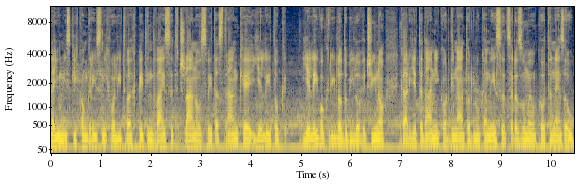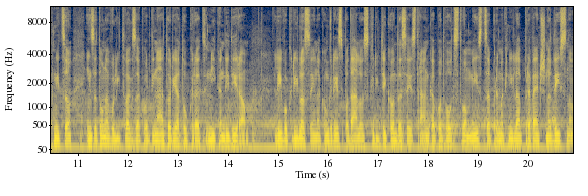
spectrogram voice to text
Na junijskih kongresnih volitvah 25 članov sveta stranke je leto je levo krilo dobilo večino, kar je tedajni koordinator Luka Mesec razumel kot nezaupnico in zato na volitvah za koordinatorja tokrat ni kandidiral. Levo krilo se je na kongres podalo s kritiko, da se je stranka pod vodstvom meseca premaknila preveč na desno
